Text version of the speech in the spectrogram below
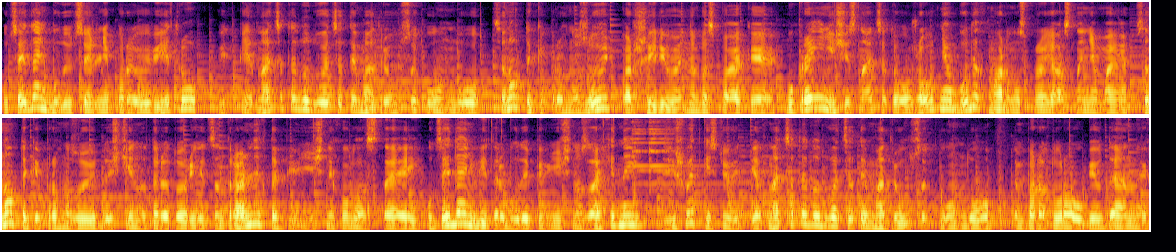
У цей день будуть сильні пориви вітру від 15 до 20 метрів у секунду. Синоптики прогнозують перший рівень небезпеки. В Україні 16 жовтня буде хмарно з проясненнями. Синоптики прогнозують дощі на території центральних та північних областей. У цей день вітер буде північно-західний зі швидкістю від 15 до 20 метрів у секунду. Температура у південних,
